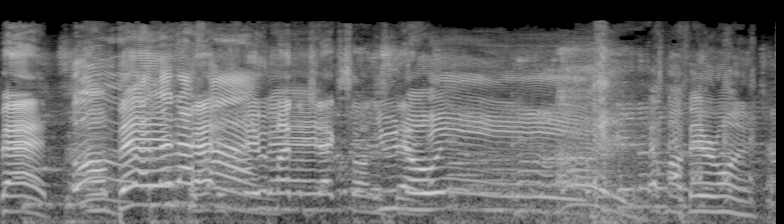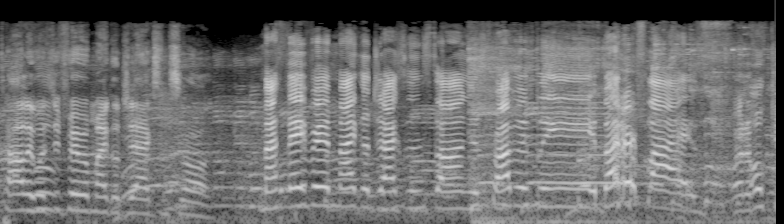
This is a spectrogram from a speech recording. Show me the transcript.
Bad. Ooh, I'm I bad. love that Bad. song. Favorite Michael Jackson song? is You Bad. know it. Hey. That's my favorite one. Tallie, what's your favorite Michael Jackson song? My favorite Michael Jackson song is probably Butterflies. What a- Okay.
